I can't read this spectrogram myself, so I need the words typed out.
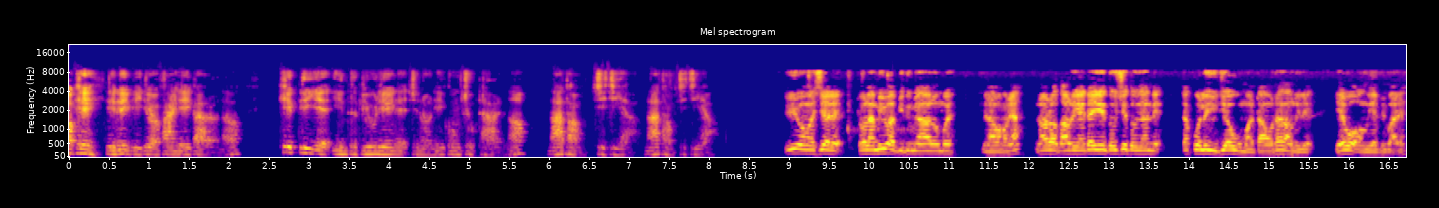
Okay ဒီနေ့ video file လေးကတော့နော်ခေတ်တရဲ့ interview လေးနဲ့ကျွန်တော်နေကုန်းချုပ်ထားတယ်နော်နားထောင်ကြည့်ကြရအောင်နားထောင်ကြည့်ကြရအောင်ဒီပေါ်မှာရှိရတဲ့ဒေါ်လာမိဘပြည်သူများအားလုံးပဲမင်္ဂလာပါခင်ဗျာကျွန်တော်တို့တာဝန်ရတိုက်ရင်383နဲ့တက်ခွေလေးယူကျဲဦးမှာတာဝန်ထမ်းဆောင်နေတဲ့ရဲဘော်အောင်ရဖြစ်ပါတယ်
